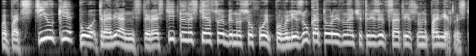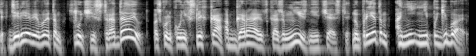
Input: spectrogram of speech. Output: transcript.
по подстилке, по травянистой растительности, особенно сухой, по валежу, который, значит, лежит, соответственно, на поверхности. Деревья в этом случае страдают, поскольку у них слегка обгорают, скажем, нижние части, но при этом они не погибают.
